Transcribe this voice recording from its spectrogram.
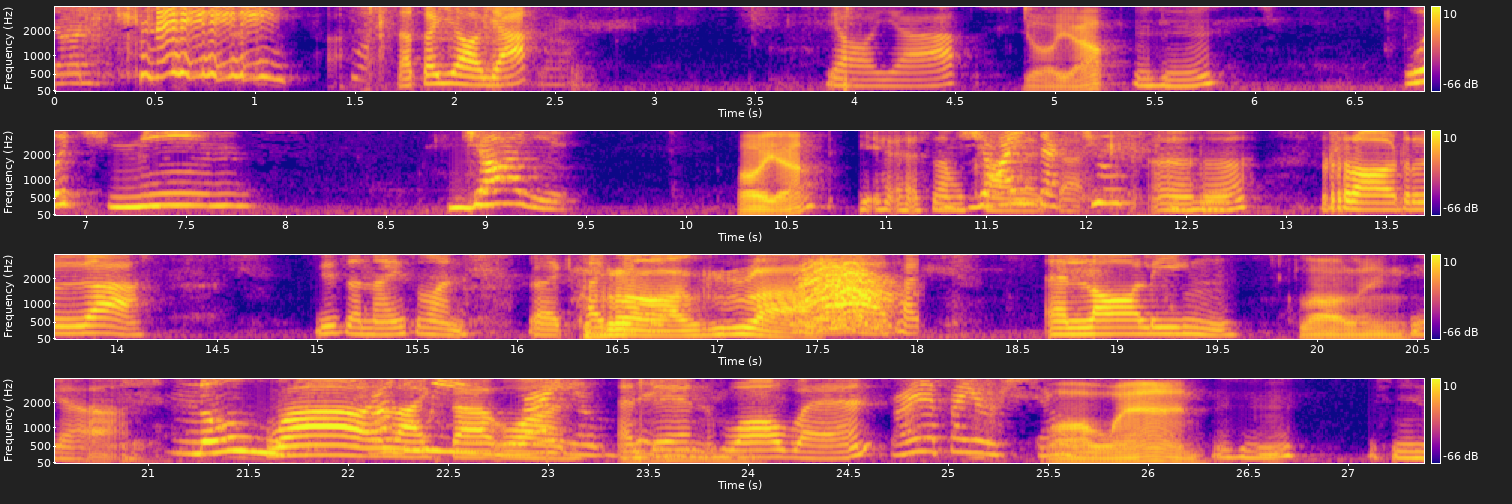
Done. แล้วก็ยอยักษ์ยอยักษ์ Yo, yeah. Which means giant. Oh, yeah? yeah some Giant kind like that that kills อือฮะรอเรือ this is a nice one like Thai Ra people ra. Yeah, Thai- and ลอลิง Lolling. yeah No. wow How I do like we that one write and this? then วอแหวน Write it by yourself. Oh, when? this mean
